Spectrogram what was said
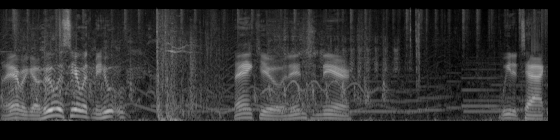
There we go. Who was here with me? Who? Thank you, an engineer. Weed attack.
